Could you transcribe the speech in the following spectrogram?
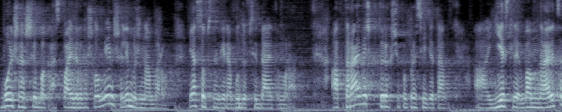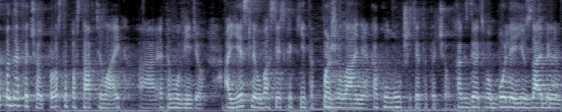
больше ошибок, а спайдер нашел меньше, либо же наоборот. Я, собственно говоря, буду всегда этому рад. А вторая вещь, которую я хочу попросить, это а, если вам нравится PDF-отчет, просто поставьте лайк а, этому видео. А если у вас есть какие-то пожелания, как улучшить этот отчет, как сделать его более юзабельным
